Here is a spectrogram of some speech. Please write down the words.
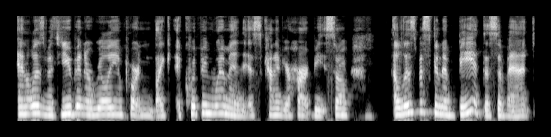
And Elizabeth, you've been a really important, like equipping women is kind of your heartbeat. So Elizabeth's going to be at this event,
